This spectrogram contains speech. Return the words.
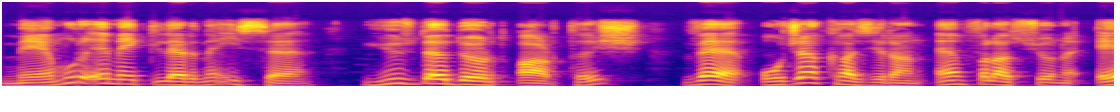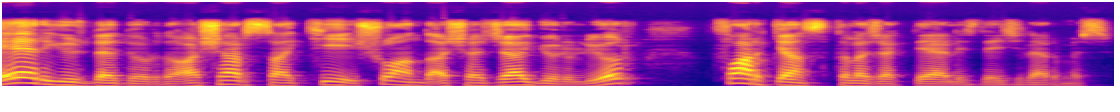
memur emeklilerine ise %4 artış ve Ocak-Haziran enflasyonu eğer %4'ü aşarsa ki şu anda aşacağı görülüyor, fark yansıtılacak değerli izleyicilerimiz.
